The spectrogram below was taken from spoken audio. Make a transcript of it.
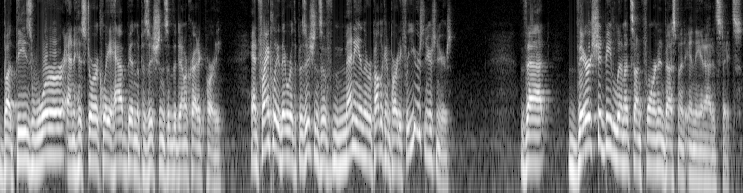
but these were and historically have been the positions of the Democratic Party. And frankly, they were the positions of many in the Republican Party for years and years and years that there should be limits on foreign investment in the United States.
